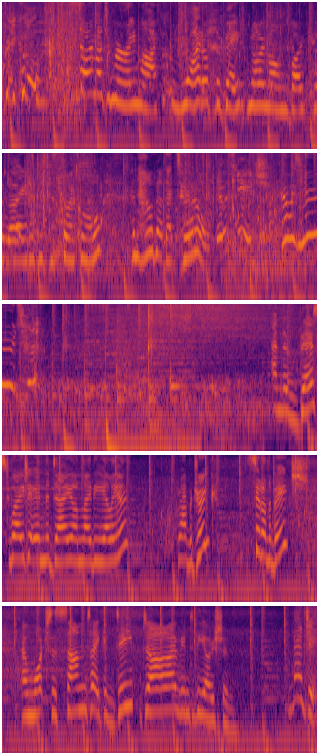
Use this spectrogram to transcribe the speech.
Pretty cool. So much marine life right off the beach. No long boat trip no. needed, which is so cool. And how about that turtle? It was huge. It was huge. And the best way to end the day on Lady Elliot? Grab a drink, sit on the beach, and watch the sun take a deep dive into the ocean. Magic.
